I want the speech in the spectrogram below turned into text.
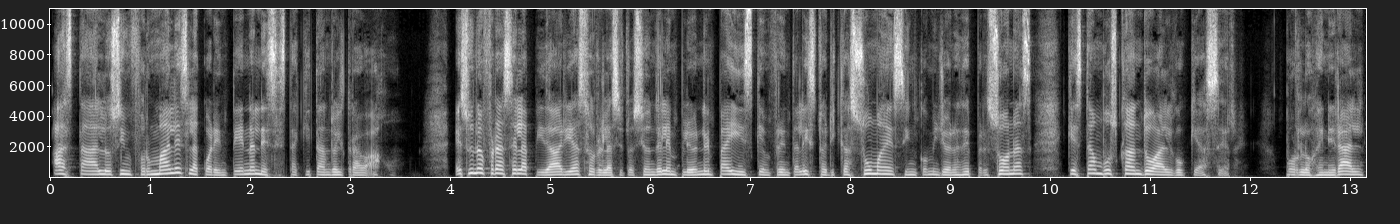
Hasta a los informales la cuarentena les está quitando el trabajo. Es una frase lapidaria sobre la situación del empleo en el país que enfrenta la histórica suma de 5 millones de personas que están buscando algo que hacer. Por lo general,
